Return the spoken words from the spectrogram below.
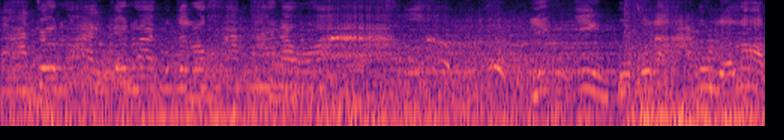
อ่าช่วยด้วยช่วยด้วยกูจะโดนฆ่าตายแล้วว้ายิงยิงกูคือทหารกูเหลือรอด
